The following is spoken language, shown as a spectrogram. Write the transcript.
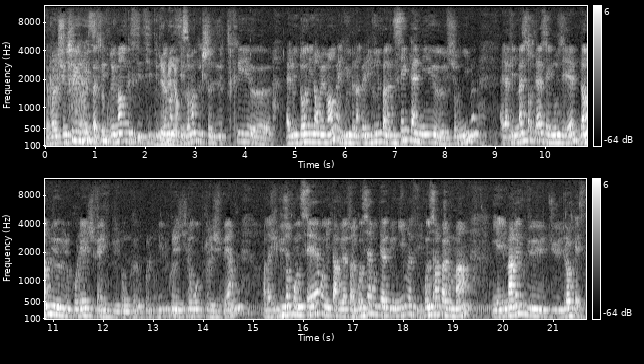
voilà, je suis heureuse parce que vraiment, c'est vraiment, vraiment, quelque chose de très. Euh, elle le donne énormément. Elle est venue, elle est venue pendant cinq années euh, sur Nîmes. Elle a fait une masterclass avec nos élèves dans le, collège, enfin, donc, euh, le du collège d'Europe, le collège Verne. On a fait plusieurs concerts. On est arrivé à faire un concert au théâtre de Nîmes, on a fait des concerts à Paloma. Et elle est marraine du, du, de l'orchestre.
